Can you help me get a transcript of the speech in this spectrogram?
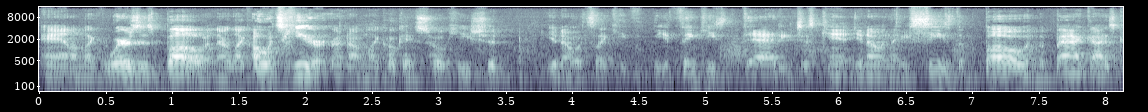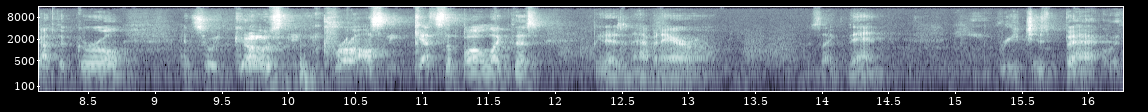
And I'm like, where's his bow? And they're like, oh, it's here. And I'm like, okay, so he should, you know, it's like he, you think he's dead, he just can't, you know, and then he sees the bow, and the bad guy's got the girl. And so he goes and crawls and he gets the bow like this, he doesn't have an arrow. I was like, then he reaches back with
